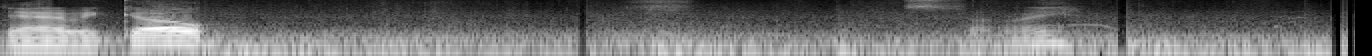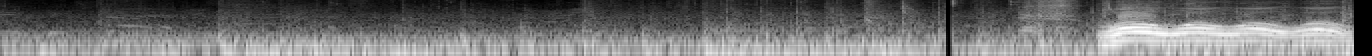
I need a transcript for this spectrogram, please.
There we go. Sorry. Whoa, whoa, whoa, whoa.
